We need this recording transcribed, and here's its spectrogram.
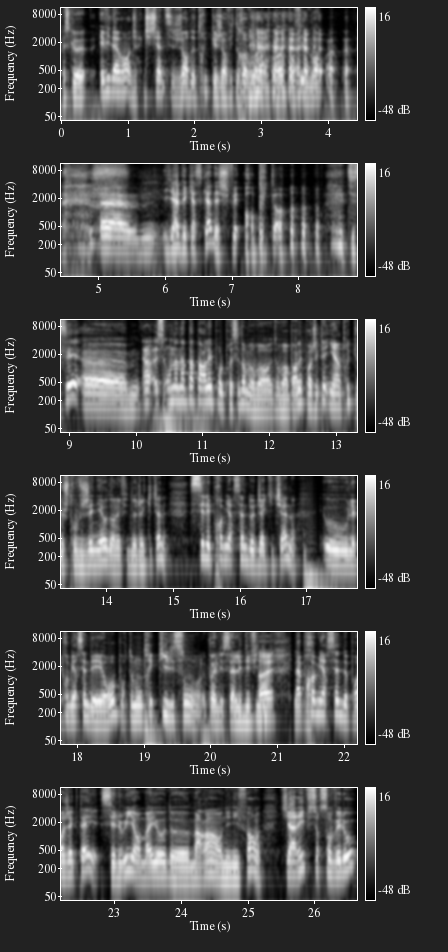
Parce que, évidemment, Jackie Chan, c'est le genre de truc que j'ai envie de revoir pendant le confinement. Euh, Il y a des cascades et je fais oh putain. tu sais, euh, alors, on n'en a pas parlé pour le précédent, mais on va, on va en parler. Project A, il y a un truc que je trouve génial dans les films de Jackie Chan, c'est les premières scènes de Jackie Chan ou les premières scènes des héros pour te montrer qui ils sont. Enfin, Ça les définit. Ouais. La première scène de Project A, c'est lui en maillot de marin en uniforme qui arrive sur son vélo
